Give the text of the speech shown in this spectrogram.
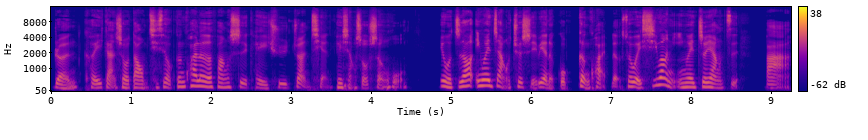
人可以感受到，我们其实有更快乐的方式可以去赚钱，可以享受生活。因为我知道，因为这样我确实也变得过更快乐，所以我也希望你因为这样子，把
